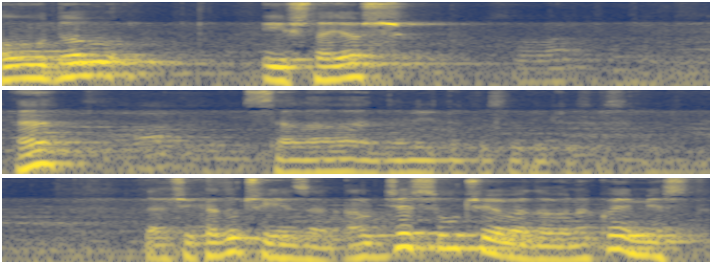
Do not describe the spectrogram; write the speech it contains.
Ovu dovu i šta još? Ha? Salavat, donit na poslanika sa sve. Znači, kad uči jezan, ali gdje se uči ova dova? Na kojem mjestu?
